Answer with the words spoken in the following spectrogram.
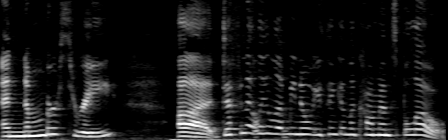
And number three, uh, definitely let me know what you think in the comments below.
